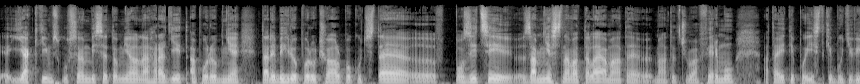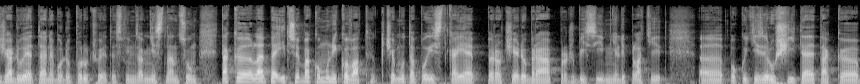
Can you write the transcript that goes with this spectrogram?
jakým způsobem by se to měl nahradit a podobně. Tady bych doporučoval, pokud jste eh, v pozici zaměstnavatele a máte, máte třeba firmu a tady ty pojistky buď vyžadujete nebo doporučujete svým zaměstnancům, tak lépe i třeba komunikovat definovat, k čemu ta pojistka je, proč je dobrá, proč by si ji měli platit. Eh, pokud ji zrušíte, tak eh,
